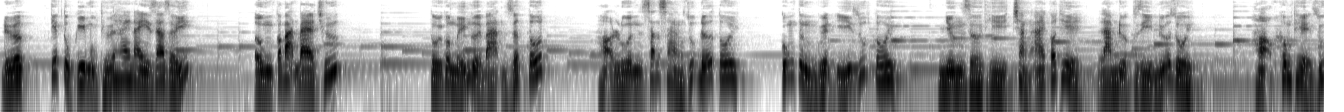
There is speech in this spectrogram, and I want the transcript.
Được, tiếp tục ghi mục thứ hai này ra giấy. Ông có bạn bè chứ? Tôi có mấy người bạn rất tốt, họ luôn sẵn sàng giúp đỡ tôi, cũng từng nguyện ý giúp tôi, nhưng giờ thì chẳng ai có thể làm được gì nữa rồi. Họ không thể giúp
